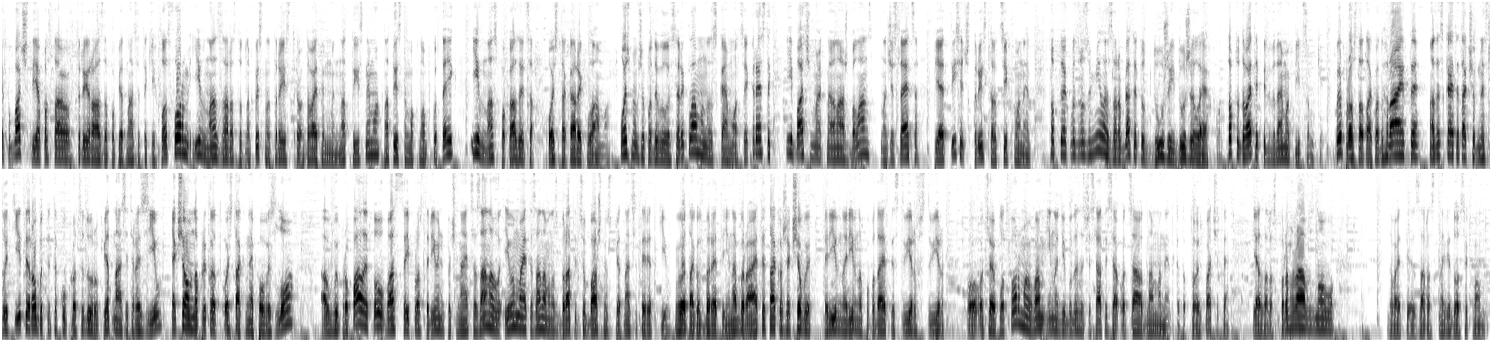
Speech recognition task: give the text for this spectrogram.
Ви Побачите, я поставив 3 рази по 15 таких платформ, і в нас зараз тут написано 3 з 3. Давайте ми натиснемо, натиснемо кнопку Take, і в нас показується ось така реклама. Ось ми вже подивилися рекламу, натискаємо оцей крестик і бачимо, як на наш баланс начисляється 5300 цих монет. Тобто, як ви зрозуміли, заробляти тут дуже і дуже легко. Тобто, давайте підведемо підсумки. Ви просто так от граєте, натискаєте так, щоб не слетіти, робите таку процедуру 15 разів. Якщо вам, наприклад, ось так не повезло, ви пропали, то у вас цей просто рівень починається заново, і ви маєте заново назбирати цю башню з 15 рядків. Ви отак от берете і набираєте. Також, якщо ви рівно-рівно попадаєте ствір в ствір оцею платформою, вам іноді буде зачислятися оця одна монетка. Тобто, ось бачите, я зараз програв знову. Давайте зараз на відосик вам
